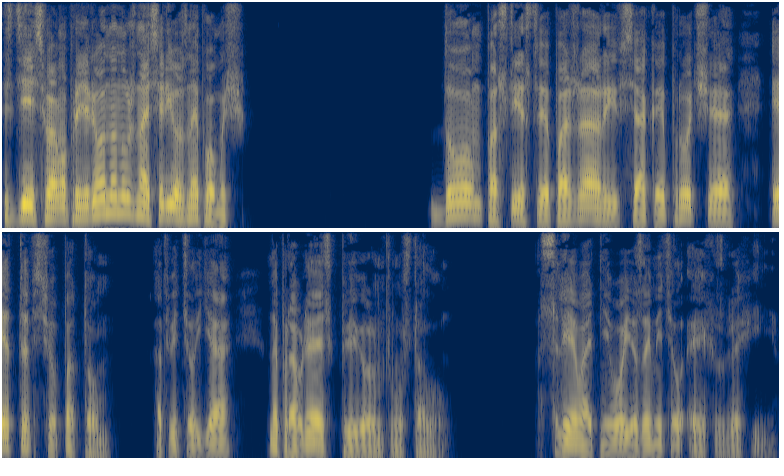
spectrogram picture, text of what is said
Здесь вам определенно нужна серьезная помощь». «Дом, последствия пожара и всякое прочее — это все потом», — ответил я, направляясь к перевернутому столу. Слева от него я заметил эхо с графини.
